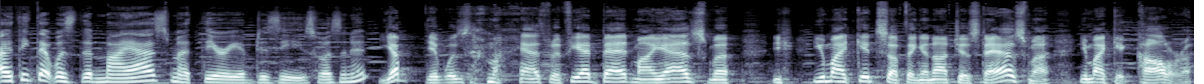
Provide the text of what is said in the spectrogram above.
I think that was the miasma theory of disease, wasn't it? Yep, it was miasma. If you had bad miasma, you, you might get something, and not just asthma, you might get cholera.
